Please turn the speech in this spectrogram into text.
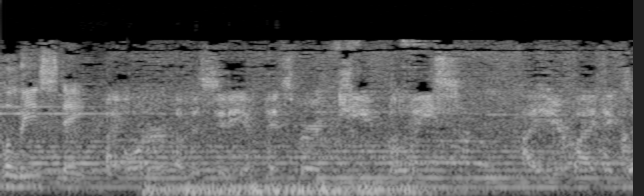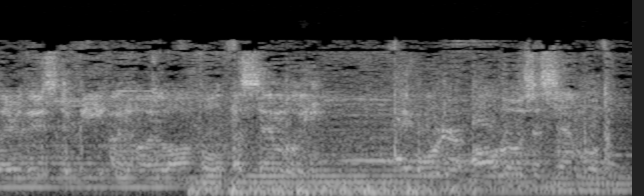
police state. By order of the City of Pittsburgh Chief Police, I hereby declare this to be an unlawful assembly. I order all those assembled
